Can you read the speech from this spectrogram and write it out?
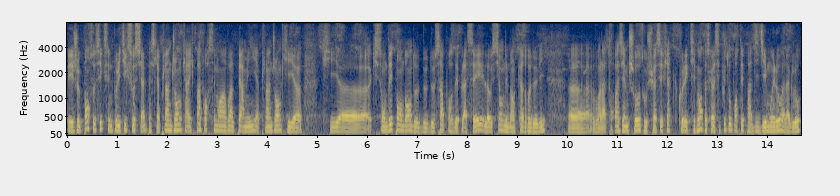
Et je pense aussi que c'est une politique sociale parce qu'il y a plein de gens qui n'arrivent pas forcément à avoir le permis, il y a plein de gens qui, euh, qui, euh, qui sont dépendants de, de- ça pour se déplacer. Là aussi, on est dans le cadre de vie. Voilà, troisième chose où je suis assez fier collectivement, parce que là c'est plutôt porté par Didier Moello à l'aglo,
